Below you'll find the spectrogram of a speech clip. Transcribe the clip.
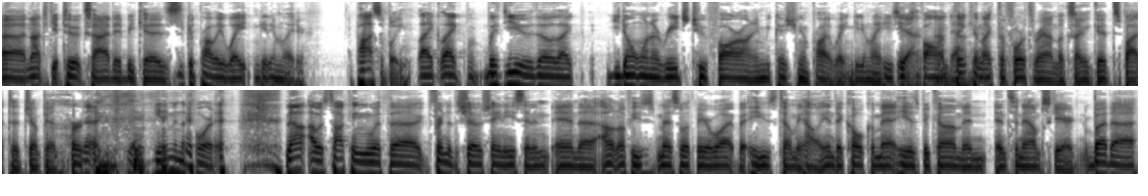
uh, not to get too excited because You could probably wait and get him later. Possibly Like like with you though, like you don't want to reach too far on him because you can probably wait and get him later. He's Yeah, just falling I'm down. thinking like the fourth round looks like a good spot to jump in. perfect. yeah, get him in the fourth. now, I was talking with a friend of the show, Shane Easton, and, and uh, I don't know if he's messing with me or what, but he was telling me how into Cole Kmet he has become, and, and so now I'm scared. But uh,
